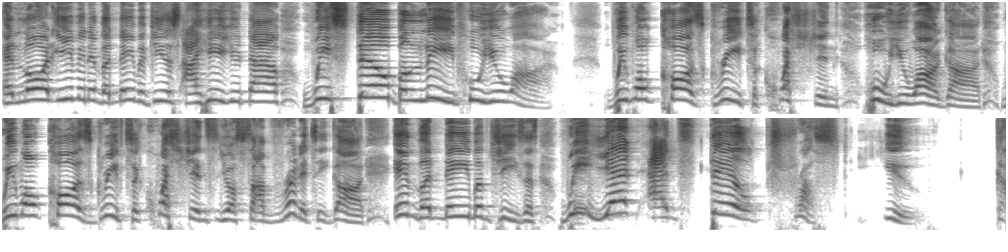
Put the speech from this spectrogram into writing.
And Lord, even in the name of Jesus, I hear you now. We still believe who you are. We won't cause grief to question who you are, God. We won't cause grief to question your sovereignty, God. In the name of Jesus, we yet and still trust you, God.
